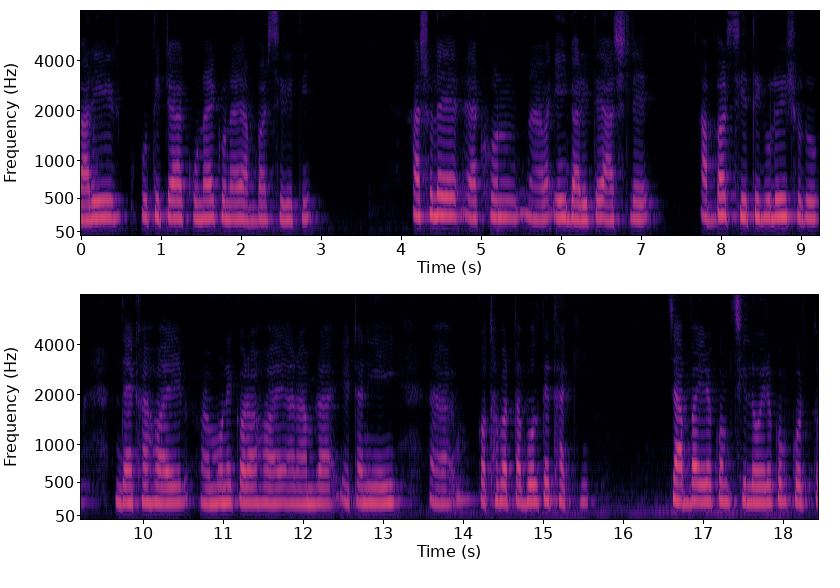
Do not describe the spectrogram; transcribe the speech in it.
বাড়ির প্রতিটা কোনায় কোনায় আব্বার স্মৃতি। আসলে এখন এই বাড়িতে আসলে আব্বার স্মৃতিগুলোই শুধু দেখা হয়, মনে করা হয় আর আমরা এটা নিয়েই কথাবার্তা বলতে থাকি। যে আব্বা এরকম ছিল, এরকম করতো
